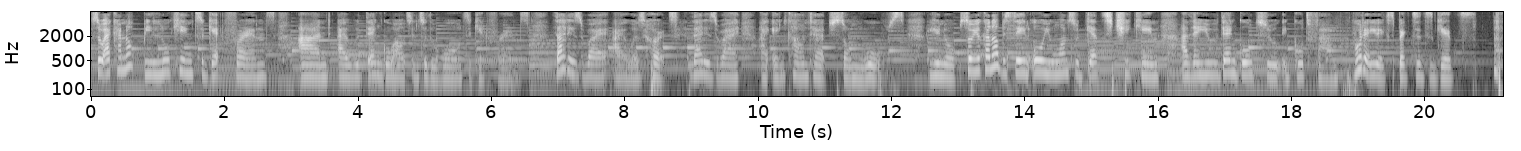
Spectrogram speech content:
So I cannot be looking to get friends and I would then go out into the world to get friends. That is why I was hurt. That is why I encountered some wolves. You know, so you cannot be saying, "Oh, you want to get chicken and then you then go to a goat farm." What are you expected to get?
